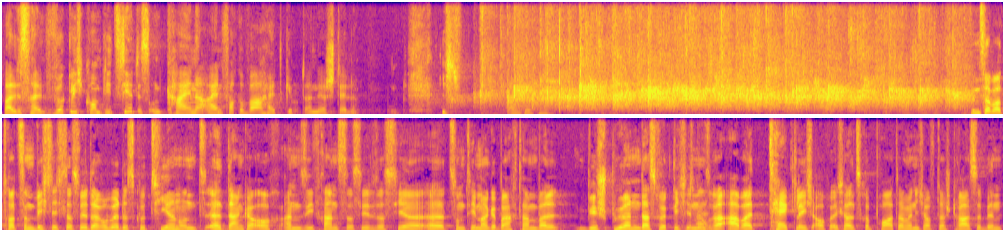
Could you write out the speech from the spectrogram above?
weil es halt wirklich kompliziert ist und keine einfache Wahrheit gibt an der Stelle. Ich danke. Ich finde es aber trotzdem wichtig, dass wir darüber diskutieren und äh, danke auch an Sie, Franz, dass Sie das hier äh, zum Thema gebracht haben, weil wir spüren das wirklich in unserer Arbeit täglich, auch ich als Reporter, wenn ich auf der Straße bin.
